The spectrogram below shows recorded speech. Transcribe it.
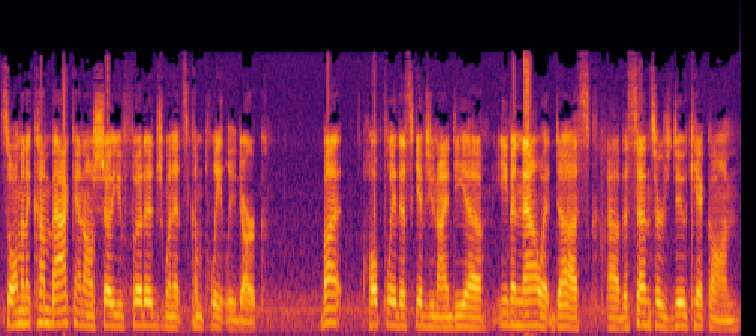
So I'm going to come back and I'll show you footage when it's completely dark. But hopefully this gives you an idea. Even now at dusk, uh, the sensors do kick on.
